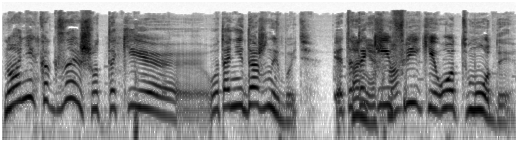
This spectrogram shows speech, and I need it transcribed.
ну они, как знаешь, вот такие, вот они должны быть. Это Конечно. такие фрики от моды.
